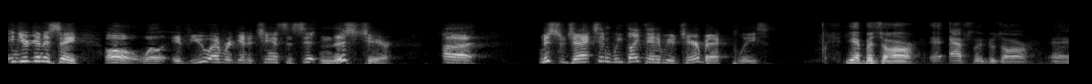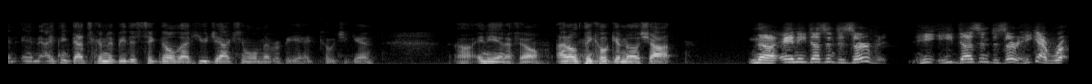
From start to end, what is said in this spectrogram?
And you're going to say, "Oh, well, if you ever get a chance to sit in this chair, uh, Mr. Jackson, we'd like to have your chair back, please." Yeah, bizarre, absolutely bizarre, and and I think that's going to be the signal that Hue Jackson will never be a head coach again uh, in the NFL. I don't think he'll get another shot. No, and he doesn't deserve it. He he doesn't deserve it. He got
